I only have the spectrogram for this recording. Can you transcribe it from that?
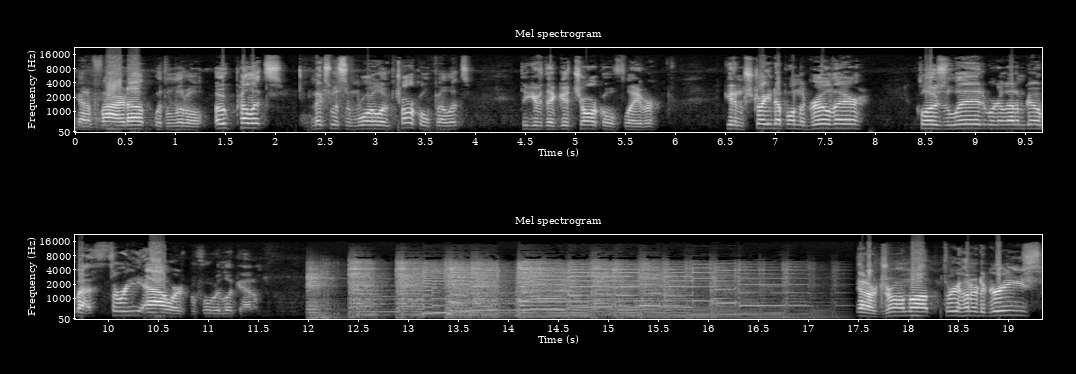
Got them fired up with a little oak pellets mixed with some Royal Oak charcoal pellets to give it that good charcoal flavor. Get them straightened up on the grill there. Close the lid. We're to let them go about three hours before we look at them. Got our drum up 300 degrees.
